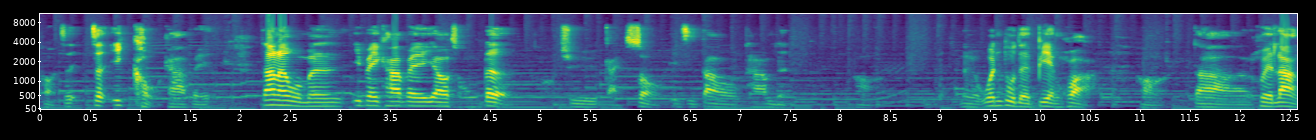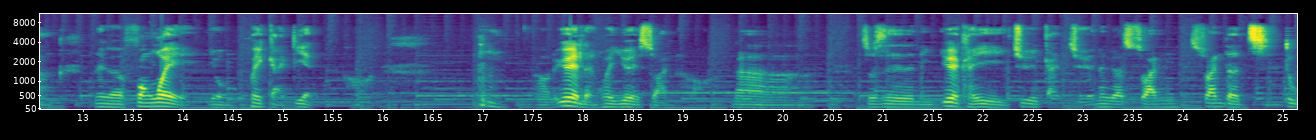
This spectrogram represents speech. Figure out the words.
好这这一口咖啡，当然我们一杯咖啡要从热去感受，一直到它冷，啊那个温度的变化，啊那会让那个风味有会改变，啊 越冷会越酸，那。就是你越可以去感觉那个酸酸的值度，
